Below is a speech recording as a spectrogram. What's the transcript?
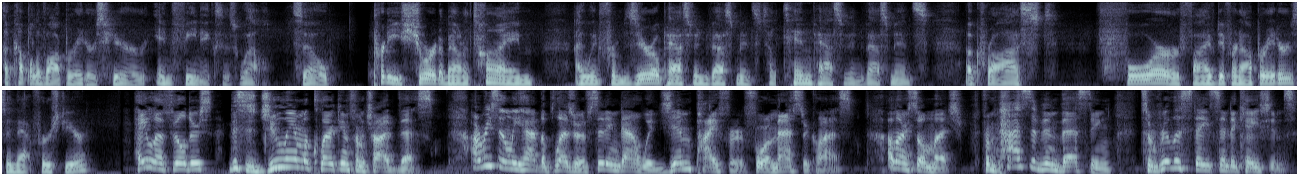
a couple of operators here in Phoenix as well. So, pretty short amount of time, I went from zero passive investments to 10 passive investments across four or five different operators in that first year. Hey, left fielders. This is Julian McClurkin from TribeVest. I recently had the pleasure of sitting down with Jim Pfeiffer for a masterclass. I learned so much from passive investing to real estate syndications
